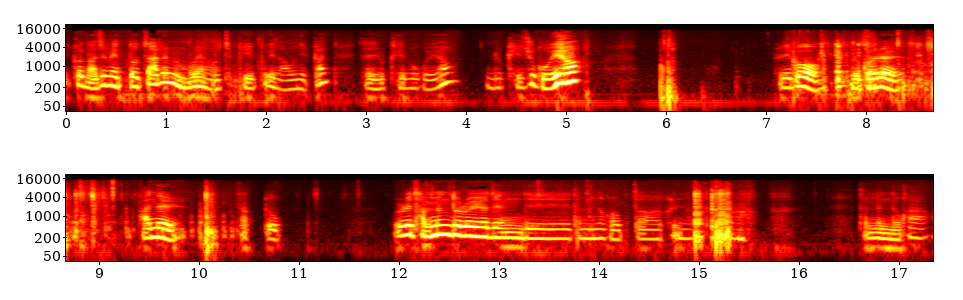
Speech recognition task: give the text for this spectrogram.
이거 나중에 또 자르면 모양 어차피 예쁘게 나오니까 자 이렇게 해보고요. 이렇게 해주고요. 그리고 이거를 바늘 짝둑 원래 단면도로 해야 되는데 단면도가 없다. 큰일 났다. 단면도가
